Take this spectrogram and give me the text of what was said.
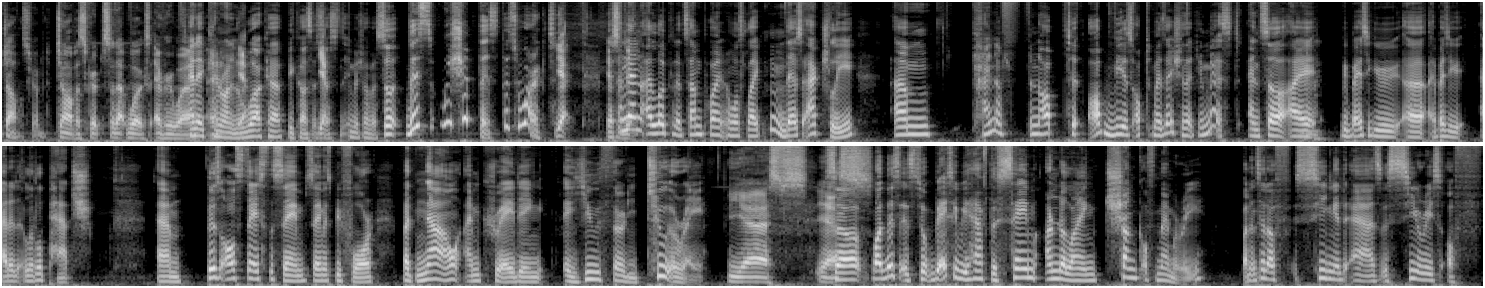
JavaScript. JavaScript, so that works everywhere. And it can run in yeah. a worker because it's just an image of it. So this, we shipped this. This worked. Yeah. Yes, And then did. I looked at some point and was like, hmm, there's actually um, kind of an opt obvious optimization that you missed. And so I we basically uh, I basically added a little patch. Um, this all stays the same, same as before, but now I'm creating a U32 array. Yes. Yes. So what this is, so basically we have the same underlying chunk of memory, but instead of seeing it as a series of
